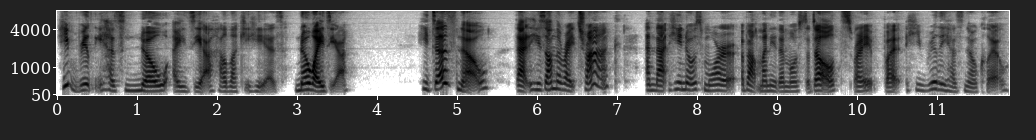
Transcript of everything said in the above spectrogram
He really has no idea how lucky he is. No idea. He does know that he's on the right track and that he knows more about money than most adults, right? But he really has no clue.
